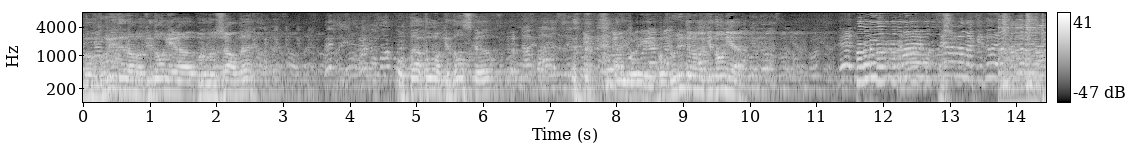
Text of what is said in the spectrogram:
В горите на Македония продължаваме. От тази по-македонска... Айде, колеги, в горите на Македония. Северна Македония!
